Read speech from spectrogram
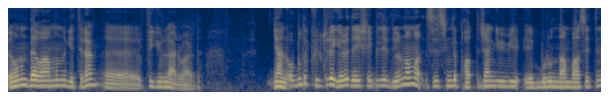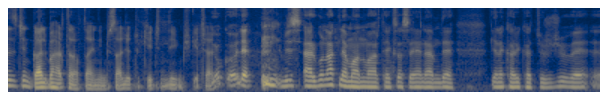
Ve onun devamını getiren e, figürler vardı. Yani o bu da kültüre göre değişebilir diyorum ama siz şimdi patlıcan gibi bir e, burundan bahsettiğiniz için galiba her tarafta aynıymış. Sadece Türkiye için değilmiş geçerli. Yok öyle. Biz Ergun Akleman var Texas A&M'de gene karikatürcü ve e,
